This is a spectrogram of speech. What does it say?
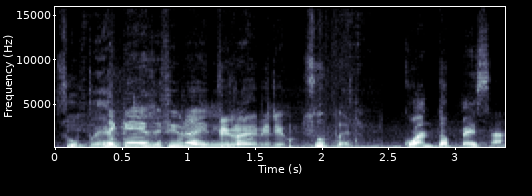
Súper. ¿De qué es? ¿De fibra de vidrio? Fibra de vidrio. Súper. ¿Cuánto pesa?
